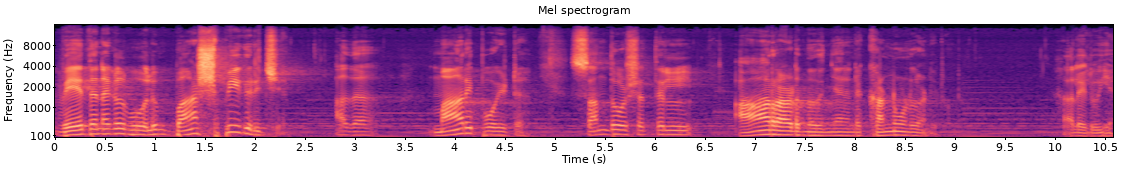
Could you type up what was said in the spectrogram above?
വേദനകൾ പോലും ബാഷ്പീകരിച്ച് അത് മാറിപ്പോയിട്ട് സന്തോഷത്തിൽ ആറാടുന്നത് ഞാൻ എന്റെ കണ്ണുകൊണ്ട് കണ്ടിട്ടുണ്ട്. Hallelujah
